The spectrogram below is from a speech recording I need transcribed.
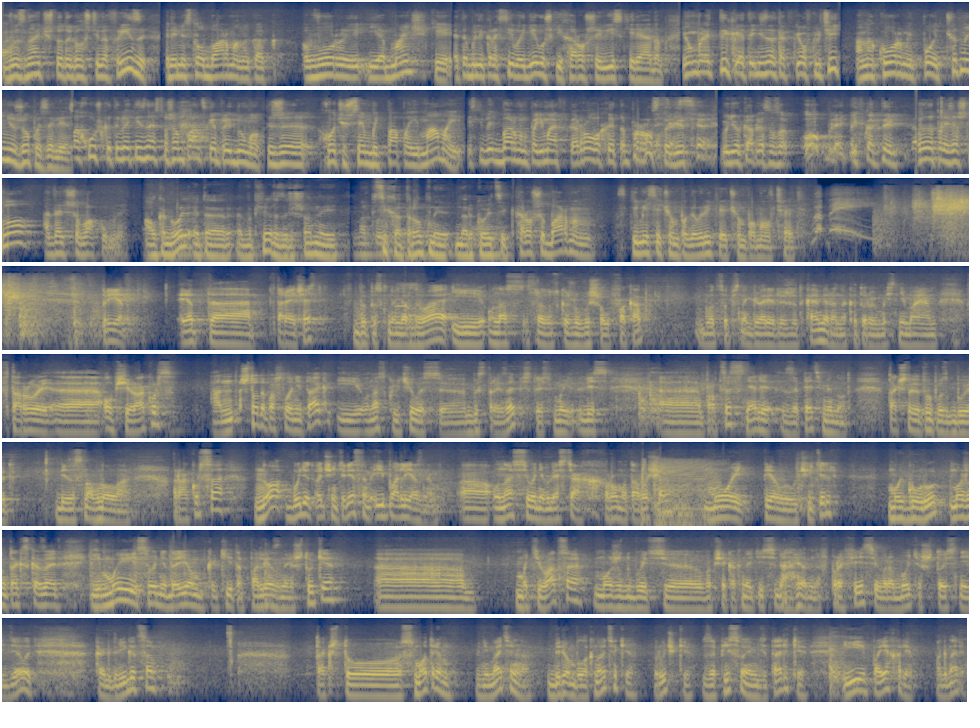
Вы знаете, что это галштинофризы? Ремесло бармена, как воры и обманщики, это были красивые девушки и хорошие виски рядом. И он, блядь, тыкает, и не знает, как его включить. Она кормит, поет. Что ты на нее жопой залез? Лохушка, ты, блядь, не знаешь, что шампанское придумал. Ты же хочешь всем быть папой и мамой. Если, блядь, бармен понимает в коровах, это просто, говорит, у него капля соуса. О, блядь, и в коктейль. Это произошло, а дальше вакуум, блядь. Алкоголь – это вообще разрешенный психотропный наркотик. Хороший бармен, с кем есть о чем поговорить и о чем помолчать. Привет. Это вторая часть, выпуск номер два, и у нас, сразу скажу, вышел факап. Вот, собственно говоря, лежит камера, на которую мы снимаем второй э, общий ракурс. А что-то пошло не так, и у нас включилась э, быстрая запись, то есть мы весь э, процесс сняли за 5 минут. Так что этот выпуск будет без основного ракурса, но будет очень интересным и полезным. А, у нас сегодня в гостях Рома Тарощин, мой первый учитель, мой гуру, можно так сказать. И мы сегодня даем какие-то полезные штуки. А, Мотивация, может быть, э, вообще как найти себя, наверное, в профессии, в работе, что с ней делать, как двигаться. Так что смотрим внимательно, берем блокнотики, ручки, записываем детальки и поехали, погнали.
